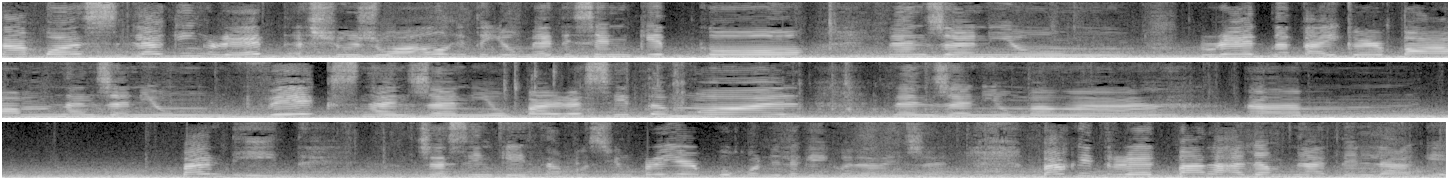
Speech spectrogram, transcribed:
Tapos, laging red as usual. Ito yung medicine kit ko. Nandyan yung red na Tiger Balm. Nandyan yung Vicks. Nandyan yung paracetamol. Nandyan yung mga um, band-aid just in case. Tapos yung prayer book ko, nilagay ko na rin dyan. Bakit red? Para alam natin lagi.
